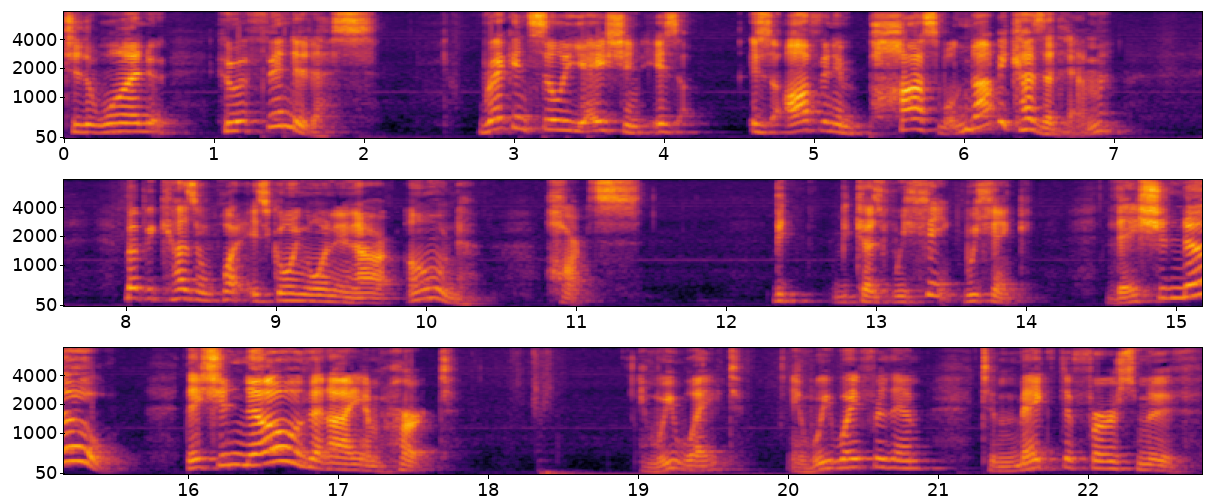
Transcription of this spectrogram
to the one who offended us. Reconciliation is, is often impossible, not because of them, but because of what is going on in our own hearts. Be- because we think, we think, they should know. They should know that I am hurt. And we wait, and we wait for them to make the first move.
